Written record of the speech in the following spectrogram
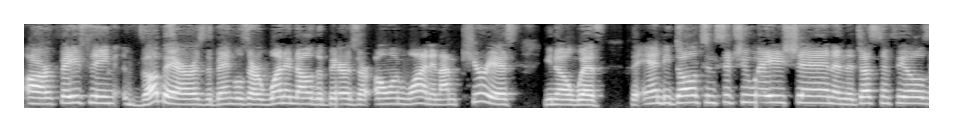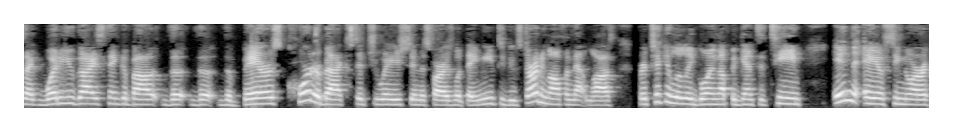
are facing the Bears. The Bengals are one and zero. The Bears are zero and one. And I'm curious, you know, with the Andy Dalton situation and the Justin Fields, like, what do you guys think about the the the Bears quarterback situation as far as what they need to do starting off in that loss, particularly going up against a team in the AFC North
